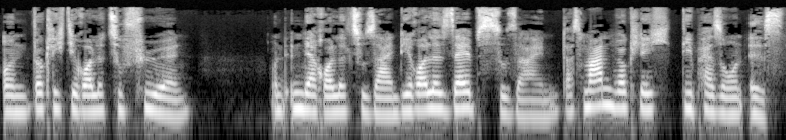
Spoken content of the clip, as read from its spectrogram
und wirklich die Rolle zu fühlen und in der Rolle zu sein, die Rolle selbst zu sein, dass man wirklich die Person ist.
